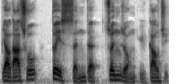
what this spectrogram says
表达出对神的尊荣与高举。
